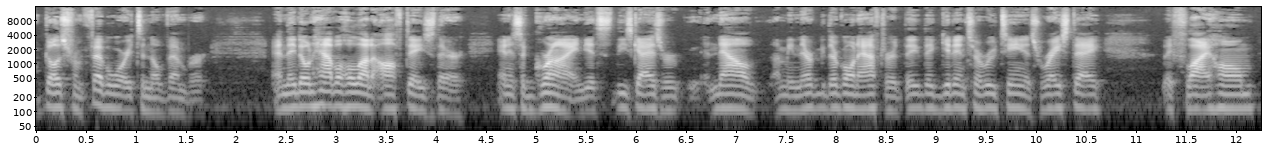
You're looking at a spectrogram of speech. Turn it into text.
It goes from February to November. And they don't have a whole lot of off days there. And it's a grind. It's these guys are now I mean they're they're going after it. They they get into a routine. It's race day. They fly home.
